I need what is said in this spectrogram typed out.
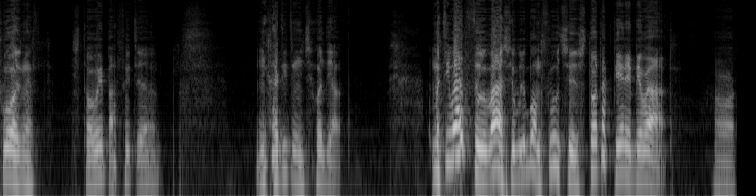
сложность, что вы, по сути, не хотите ничего делать. Мотивацию вашу в любом случае что-то перебивает. Вот.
